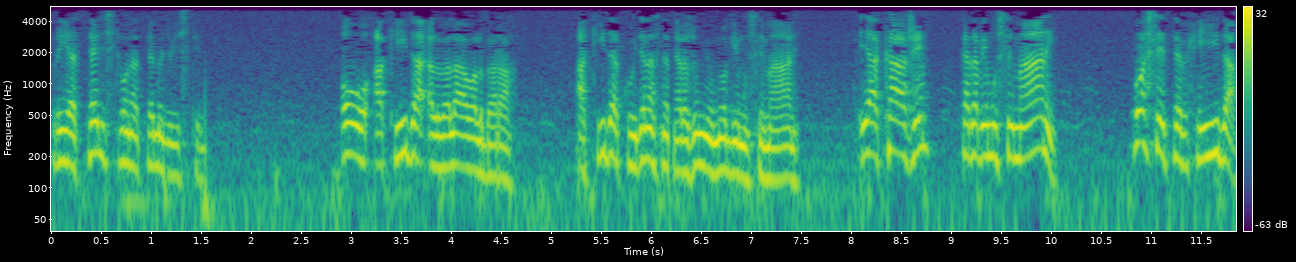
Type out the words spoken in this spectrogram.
prijateljstvo na temelju istine. Ovo akida al vala al bara. Akida koju danas ne razumiju mnogi muslimani. Ja kažem, kada bi muslimani poslije tevhida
